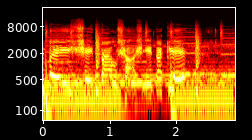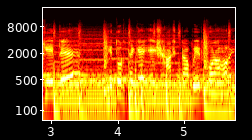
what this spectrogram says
কিন্তু এই সেই তাল শ্বাস, এটাকে কেটে ভেতর থেকে এই শ্বাসটা বের করা হয়,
